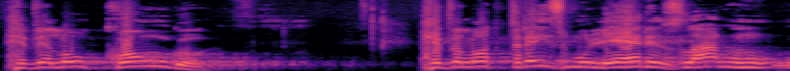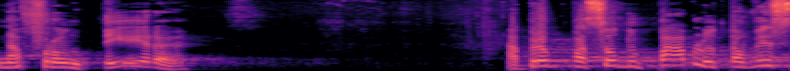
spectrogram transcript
Revelou o Congo, revelou três mulheres lá na fronteira. A preocupação do Pablo talvez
